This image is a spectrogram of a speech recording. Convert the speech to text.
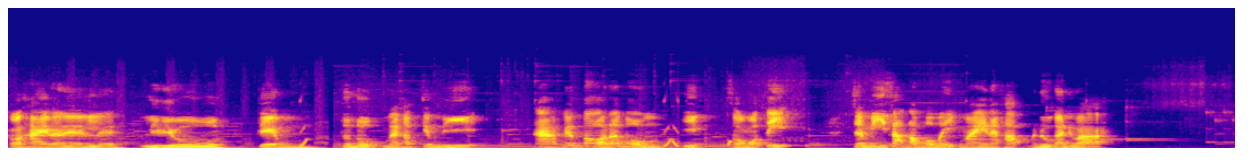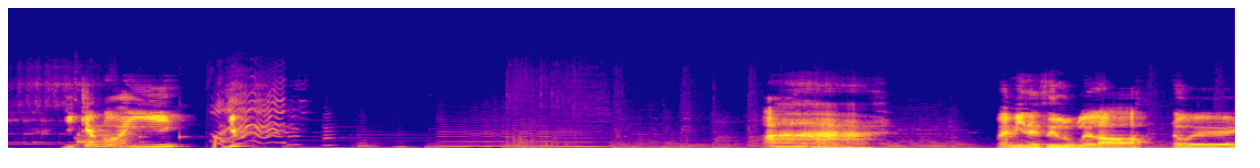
ก็ให้ไปเลยเลยรีวิวเกมสนุกนะครับเกมนี้ อ่ะกันต่อนะผม อีกสองมติ จะมีสัตว์รับผมมาอีกไหมนะครับ มาดูกันดีกว่า หยิกแก้มหน่อยยิบอ่า ไม่มีหนังสือลุกเลยเหรอเถย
